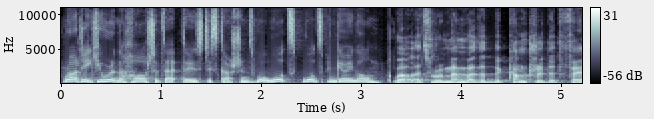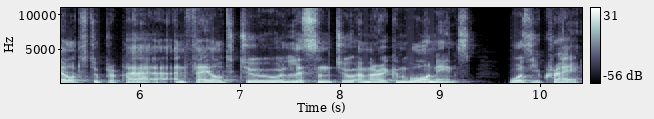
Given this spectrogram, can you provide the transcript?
Radek, you were at the heart of that those discussions. What, what's what's been going on? Well, let's remember that the country that failed to prepare and failed to listen to American warnings was Ukraine.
